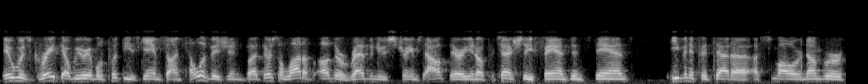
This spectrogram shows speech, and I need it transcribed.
it was great that we were able to put these games on television, but there's a lot of other revenue streams out there, you know, potentially fans in stands, even if it's at a, a smaller number,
